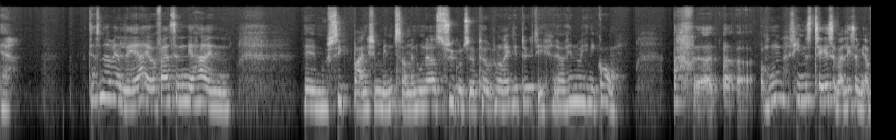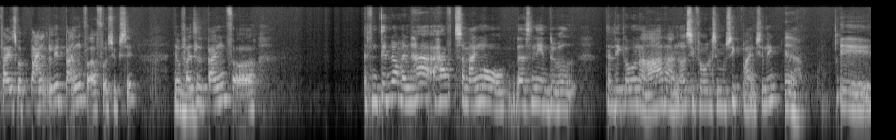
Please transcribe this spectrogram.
ja. Det er sådan noget ved at lære. Jeg var faktisk sådan, jeg har en øh, musikbranche mentor, men hun er også psykoterapeut. Hun er rigtig dygtig. Jeg var henne med hende i går. Og, og, og, og hun, hendes tese var ligesom, jeg faktisk var bang, lidt bange for at få succes. Jeg var mm. faktisk lidt bange for at... Altså, det når man har haft så mange år, været sådan en, du ved, der ligger under radaren, også i forhold til musikbranchen, ikke? Ja. øh,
